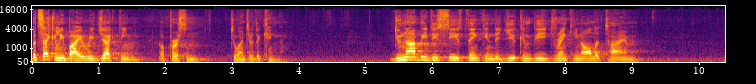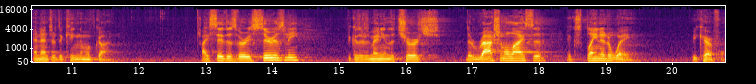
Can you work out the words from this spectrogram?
But secondly, by rejecting a person to enter the kingdom. Do not be deceived thinking that you can be drinking all the time and enter the kingdom of God. I say this very seriously because there's many in the church that rationalize it, explain it away. Be careful.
